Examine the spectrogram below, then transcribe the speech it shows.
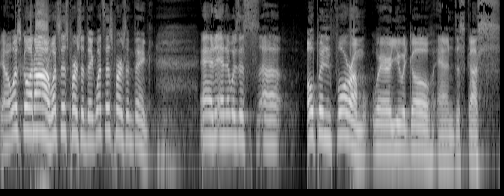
you know, what's going on? What's this person think? What's this person think? And, and it was this, uh, open forum where you would go and discuss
